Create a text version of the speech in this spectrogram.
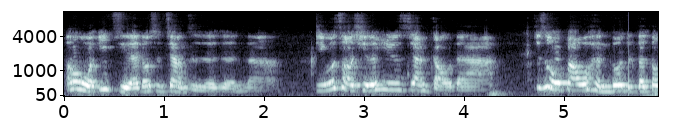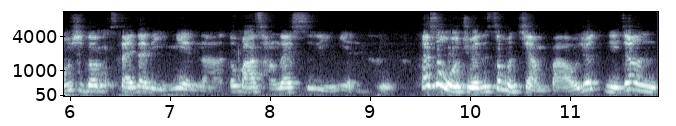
哦，我一直以来都是这样子的人呐。我早期的剧就是这样搞的啊，就是我把我很多的东西都塞在里面呐，都把它藏在诗里面。但是我觉得这么讲吧，我觉得你这样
